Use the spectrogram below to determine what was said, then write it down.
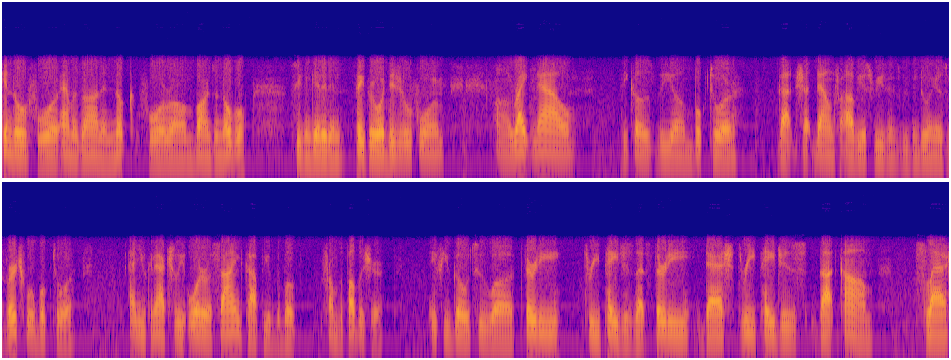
Kindle for Amazon and Nook for um, Barnes and Noble. So you can get it in paper or digital form. Uh, right now, because the um, book tour got shut down for obvious reasons, we've been doing it as a virtual book tour and you can actually order a signed copy of the book from the publisher if you go to uh, 33 pages. That's 30-3 pages dot com slash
